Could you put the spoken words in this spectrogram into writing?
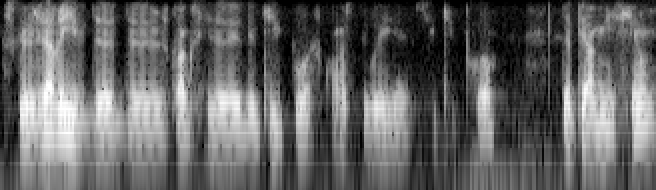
Parce que j'arrive de, de, je crois que c'est de, de Kippour, je crois oui, c'est Kippour, de permission.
